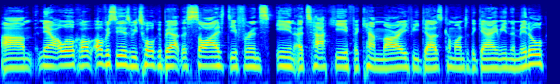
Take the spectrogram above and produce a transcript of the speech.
Um, now, look, obviously, as we talk about the size difference in attack here for Cam Murray, if he does come onto the game in the middle,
